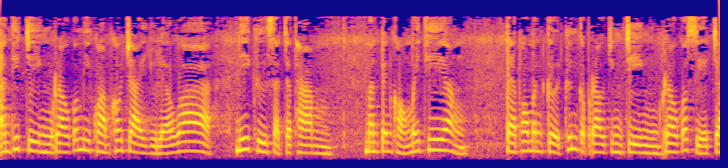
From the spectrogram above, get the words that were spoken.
อันที่จริงเราก็มีความเข้าใจอยู่แล้วว่า นี่คือสัจธรรม มันเป็นของไม่เที่ยง แต่พอมันเกิดขึ้นกับเราจริง ๆ เราก็เสียใจ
